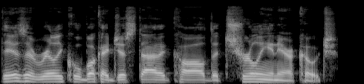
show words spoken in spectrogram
There's a really cool book I just started called The Trillion Dollar Coach.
